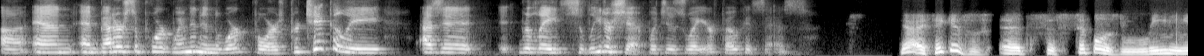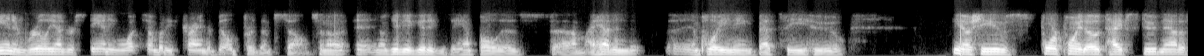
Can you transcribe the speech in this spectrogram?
uh, and and better support women in the workforce, particularly as it relates to leadership, which is what your focus is? Yeah, I think it's it's as simple as leaning in and really understanding what somebody's trying to build for themselves. And, I'll, and I'll give you a good example. Is um, I had an employee named Betsy who, you know, she was 4.0 type student out of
